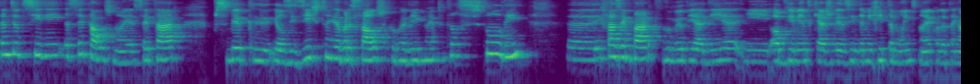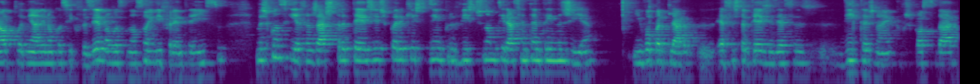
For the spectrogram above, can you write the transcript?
Portanto, eu decidi aceitá-los, não é? Aceitar, perceber que eles existem, abraçá-los, como eu digo, não é? Portanto, eles estão ali Uh, e fazem parte do meu dia a dia e obviamente que às vezes ainda me irrita muito, não é? Quando eu tenho algo planeado e não consigo fazer, não, não sou indiferente a isso, mas consegui arranjar estratégias para que estes imprevistos não me tirassem tanta energia e vou partilhar eh, essas estratégias, essas dicas, não é? Que vos posso dar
